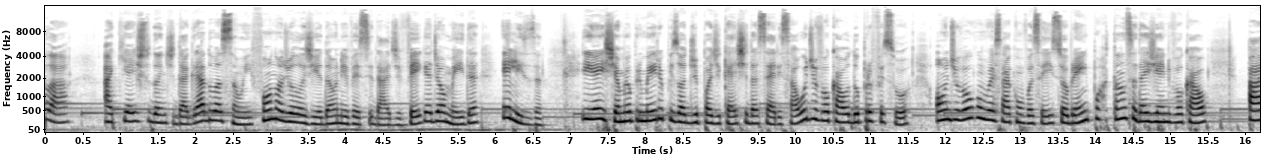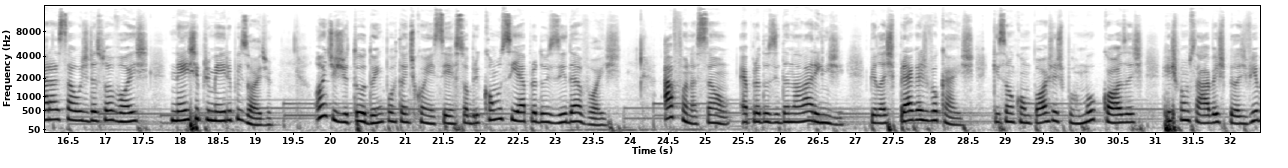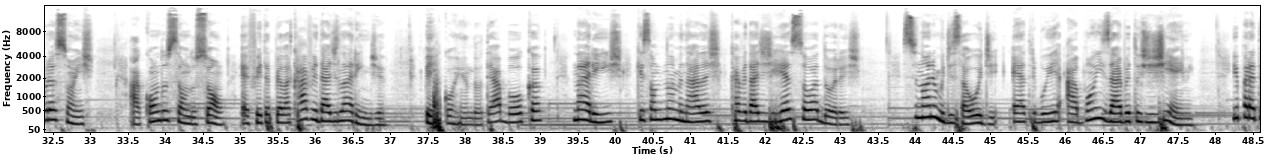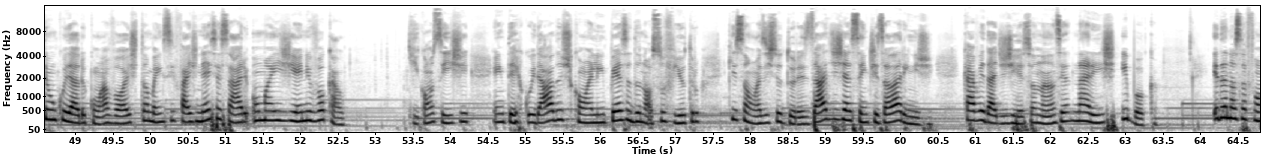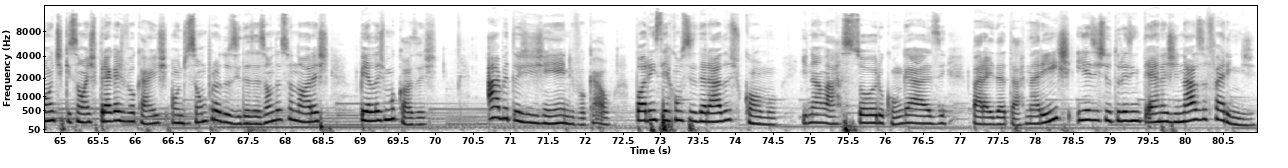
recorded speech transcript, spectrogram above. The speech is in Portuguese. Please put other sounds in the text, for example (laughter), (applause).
Olá, aqui é estudante da graduação em Fonoaudiologia da Universidade Veiga de Almeida, Elisa. E este é o meu primeiro episódio de podcast da série Saúde Vocal do Professor, onde vou conversar com vocês sobre a importância da higiene vocal para a saúde da sua voz neste primeiro episódio. Antes de tudo, é importante conhecer sobre como se é produzida a voz. A fonação é produzida na laringe, pelas pregas vocais, que são compostas por mucosas responsáveis pelas vibrações. A condução do som é feita pela cavidade laríngea, percorrendo até a boca, nariz, que são denominadas cavidades ressoadoras. Sinônimo de saúde é atribuir a bons hábitos de higiene. E para ter um cuidado com a voz, também se faz necessário uma higiene vocal que consiste em ter cuidados com a limpeza do nosso filtro, que são as estruturas adjacentes à laringe, cavidades de ressonância, nariz e boca. E da nossa fonte, que são as pregas vocais, onde são produzidas as ondas sonoras pelas mucosas. Hábitos de higiene vocal podem ser considerados como inalar soro com gase para hidratar nariz e as estruturas internas de nasofaringe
